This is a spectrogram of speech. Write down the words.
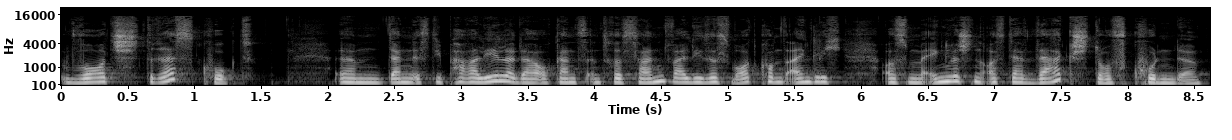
Wort Stress guckt, ähm, dann ist die Parallele da auch ganz interessant, weil dieses Wort kommt eigentlich aus dem Englischen, aus der Werkstoffkunde.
